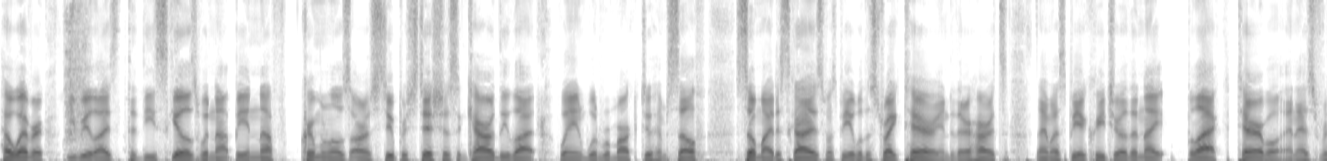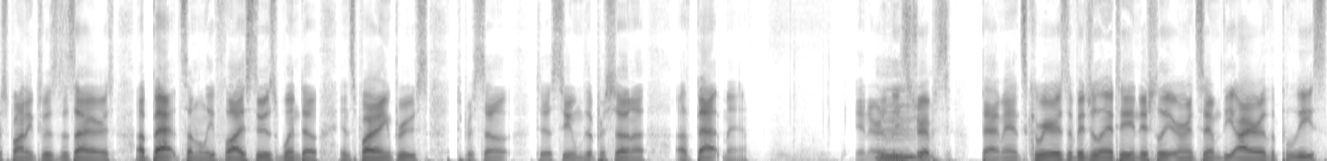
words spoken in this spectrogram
However, he realized that these skills would not be enough. Criminals are a superstitious and cowardly lot, Wayne would remark to himself. So my disguise must be able to strike terror into their hearts. I must be a creature of the night, black, terrible, and as responding to his desires, a bat suddenly flies through his window, inspiring Bruce to perso- to assume the persona of Batman. In early Hmm. strips, Batman's career as a vigilante initially earns him the ire of the police.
